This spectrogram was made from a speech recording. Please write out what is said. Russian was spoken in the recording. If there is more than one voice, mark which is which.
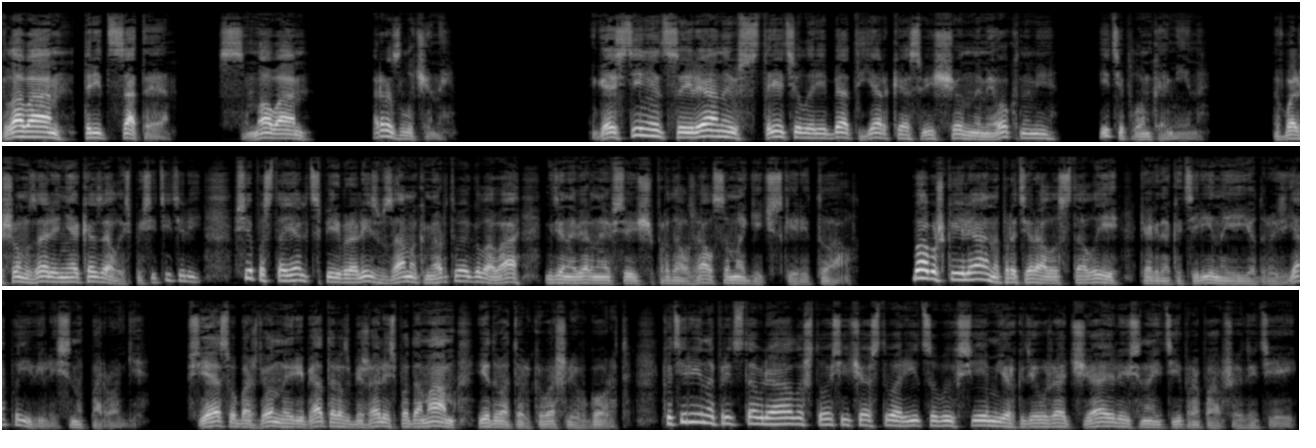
Speaker 1: Глава тридцатая. Снова разлучены. Гостиница Ильяны встретила ребят ярко освещенными окнами и теплом камина. В большом зале не оказалось посетителей, все постояльцы перебрались в замок «Мертвая голова», где, наверное, все еще продолжался магический ритуал. Бабушка Ильяна протирала столы, когда Катерина и ее друзья появились на пороге. Все освобожденные ребята разбежались по домам, едва только вошли в город. Катерина представляла, что сейчас творится в их семьях, где уже отчаялись найти пропавших детей.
